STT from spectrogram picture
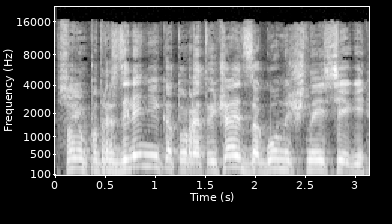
в своем подразделении, которое отвечает за гоночные серии.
